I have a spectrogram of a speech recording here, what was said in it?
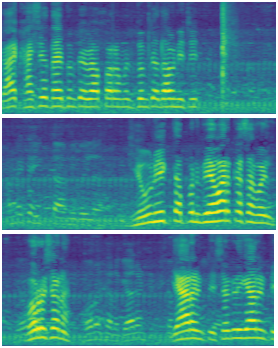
काय खासियत आहे तुमच्या व्यापारामध्ये तुमच्या दावणीची? घेऊन विकता पण व्यवहार कसा होईल? बरोबर ना? गॅरंटी सगळी गॅरंटी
